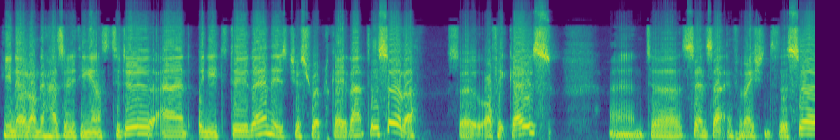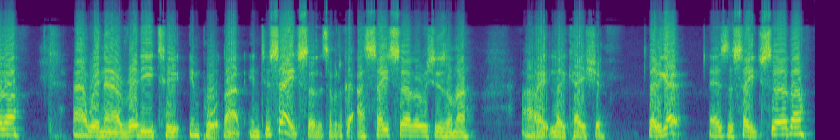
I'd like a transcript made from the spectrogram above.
He no longer has anything else to do. And we need to do then is just replicate that to the server. So off it goes and sends that information to the server and we're now ready to import that into Sage. So let's have a look at our Sage server, which is on a, a location. There we go. There's the Sage server.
